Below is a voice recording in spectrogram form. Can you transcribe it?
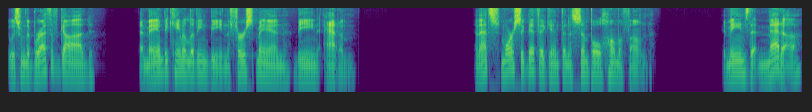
It was from the breath of God that man became a living being, the first man being Adam. And that's more significant than a simple homophone. It means that meta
